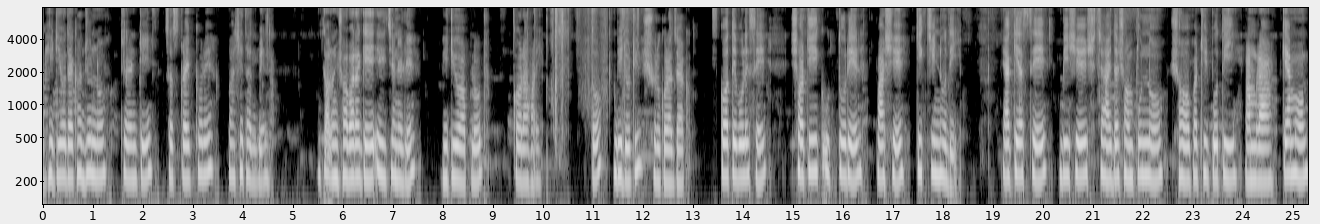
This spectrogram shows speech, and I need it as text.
ভিডিও দেখার জন্য চ্যানেলটি সাবস্ক্রাইব করে পাশে থাকবেন। কারণ সবার আগে এই চ্যানেলে ভিডিও আপলোড করা হয়। তো ভিডিওটি শুরু করা যাক। কতে বলেছে, সঠিক উত্তরের পাশে টিক চিহ্ন দিই। একে আছে, বিশেষ চাহিদা সম্পূর্ণ সহপাঠীর প্রতি আমরা কেমন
